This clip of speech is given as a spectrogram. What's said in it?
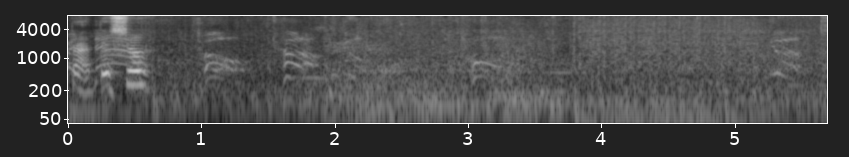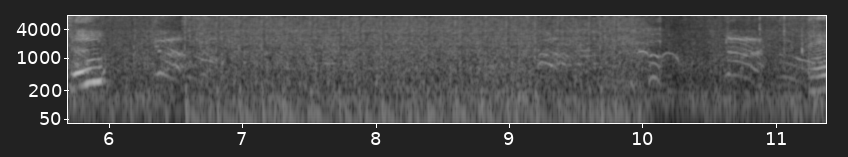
Tá, now. deixa eu... Aqui. É.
